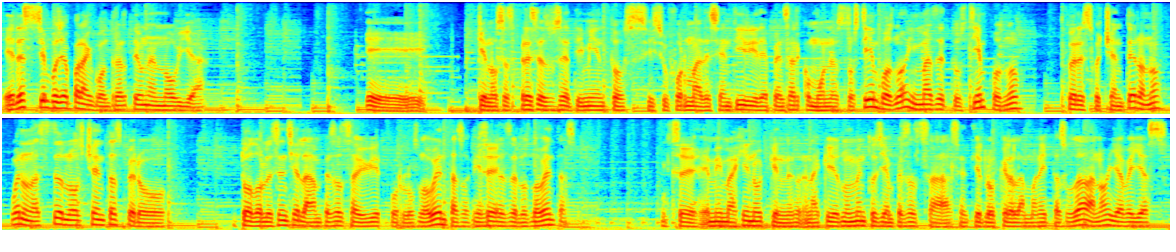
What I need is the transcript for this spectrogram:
en estos tiempos ya para encontrarte una novia eh, que nos exprese sus sentimientos y su forma de sentir y de pensar como nuestros tiempos, ¿no? Y más de tus tiempos, ¿no? Tú eres ochentero, ¿no? Bueno, naciste en los ochentas, pero tu adolescencia la empezaste a vivir por los noventas, a finales de los noventas. Sí. Eh, me imagino que en, en aquellos momentos ya empezaste a sentir lo que era la manita sudada, ¿no? Ya veías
